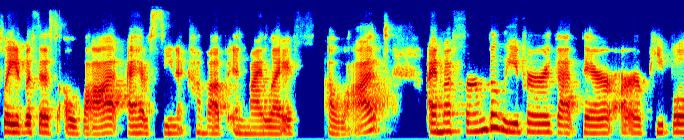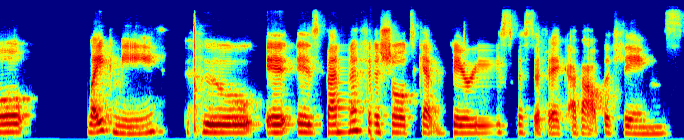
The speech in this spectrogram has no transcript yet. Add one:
played with this a lot. I have seen it come up in my life a lot. I'm a firm believer that there are people like me who it is beneficial to get very specific about the things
